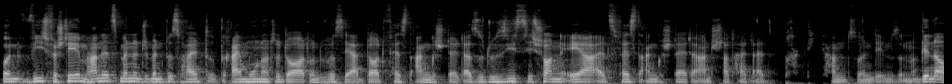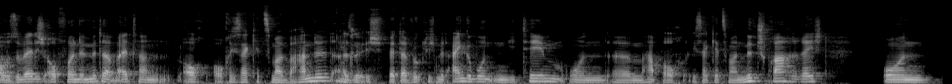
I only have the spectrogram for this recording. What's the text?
Und wie ich verstehe, im Handelsmanagement bist du halt drei Monate dort und du wirst ja dort fest angestellt. Also du siehst dich schon eher als Festangestellter anstatt halt als Praktikant, so in dem Sinne. Genau, so werde ich auch von den Mitarbeitern auch, auch ich sag jetzt mal, behandelt. Also Okay. ich werde da wirklich mit eingebunden in die Themen und ähm, habe auch, ich sag jetzt mal, ein Mitspracherecht. Und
